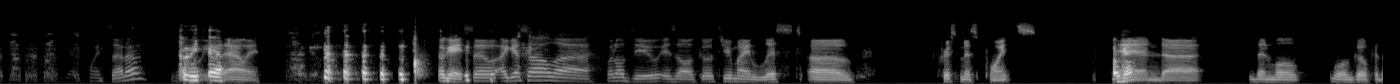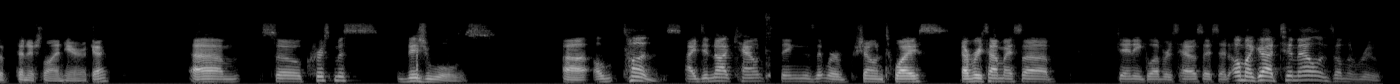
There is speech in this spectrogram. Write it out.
a poinsettia? Oh, Yeah. that way. okay, so I guess I'll uh, what I'll do is I'll go through my list of Christmas points, Okay. and uh, then we'll we'll go for the finish line here. Okay. Um, so Christmas visuals, uh, uh, tons. I did not count things that were shown twice. Every time I saw Danny Glover's house, I said, "Oh my God, Tim Allen's on the roof,"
